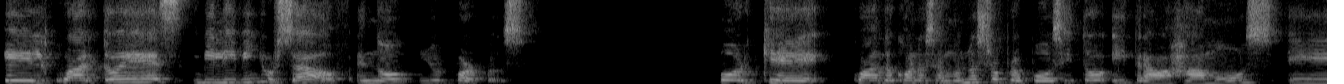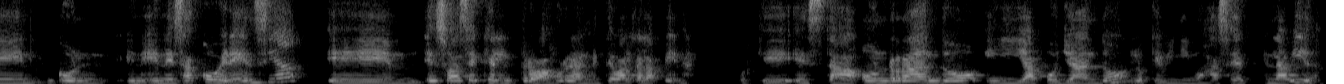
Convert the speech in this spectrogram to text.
El cuarto es believe in yourself and know your purpose. Porque cuando conocemos nuestro propósito y trabajamos en, con, en, esa coherencia, eh, eso hace que el trabajo realmente valga la pena, porque está honrando y apoyando lo que vinimos a hacer en la vida.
